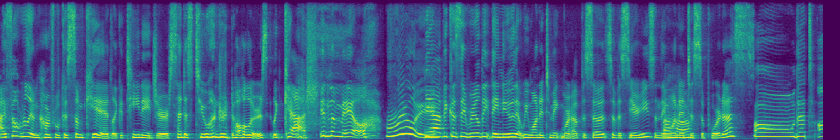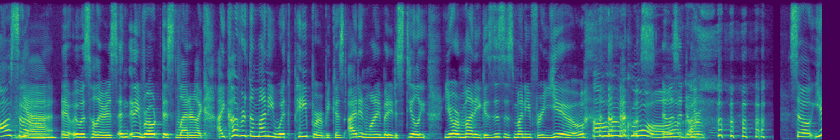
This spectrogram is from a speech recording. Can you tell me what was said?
I felt really uncomfortable because some kid, like a teenager, sent us $200, like cash in the mail. Really? Yeah, because they really they knew that we wanted to make more episodes of a series and they wanted uh-huh. to support us. Oh, that's awesome. Yeah, it, it was hilarious. And they wrote this letter like, I covered the money with paper because I didn't want anybody to steal your money because this is money for you. Oh, cool. it was adorable. so yeah,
